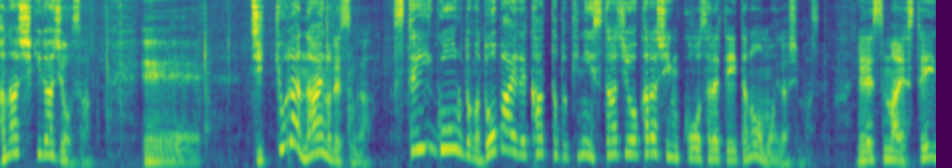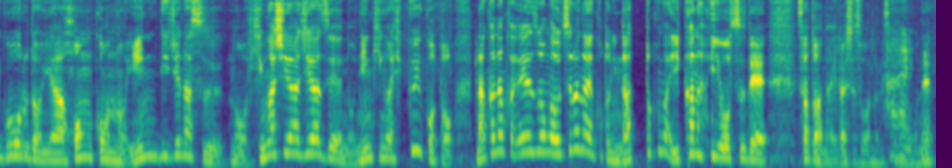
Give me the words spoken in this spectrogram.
悲しきラジオさん、えー、実況ではないのですがステイゴールドがドバイで勝った時にスタジオから進行されていたのを思い出しますと。レース前ステイゴールドや香港のインディジェナスの東アジア勢の人気が低いことなかなか映像が映らないことに納得がいかない様子で佐藤アナいらしたそうなんですけどもね、はい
